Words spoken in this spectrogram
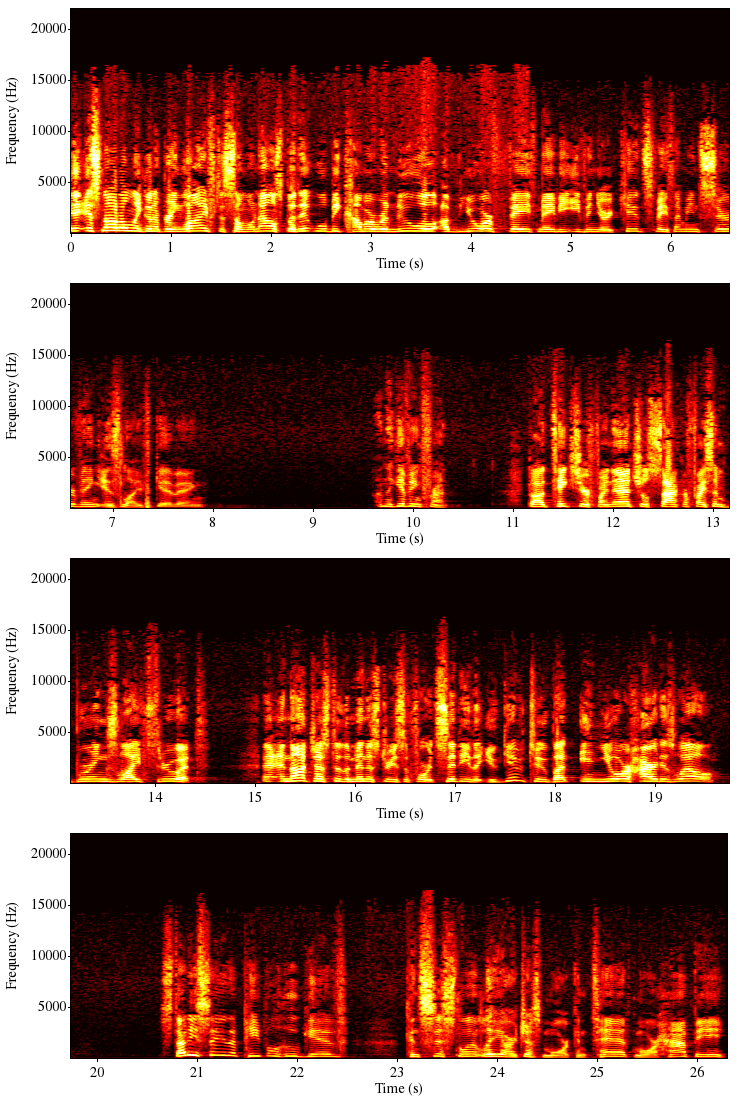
it's not only going to bring life to someone else, but it will become a renewal of your faith, maybe even your kids' faith. I mean, serving is life giving. On the giving front, God takes your financial sacrifice and brings life through it. And not just to the ministries of Fort City that you give to, but in your heart as well. Studies say that people who give consistently are just more content, more happy.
